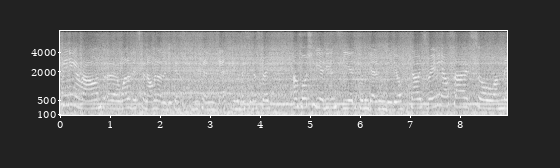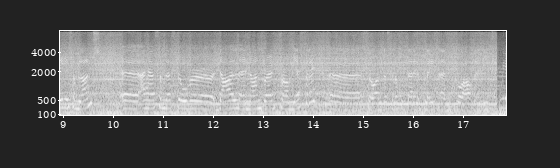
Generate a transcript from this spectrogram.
spinning around. Uh, one of these phenomena that you can you can get in the Messina Strait. Unfortunately, I didn't see it, couldn't get it on video. Now it's raining outside, so I'm making some lunch. Uh, I have some leftover dal and naan bread from yesterday, uh, so I'm just gonna put that in a plate and go out and eat. We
